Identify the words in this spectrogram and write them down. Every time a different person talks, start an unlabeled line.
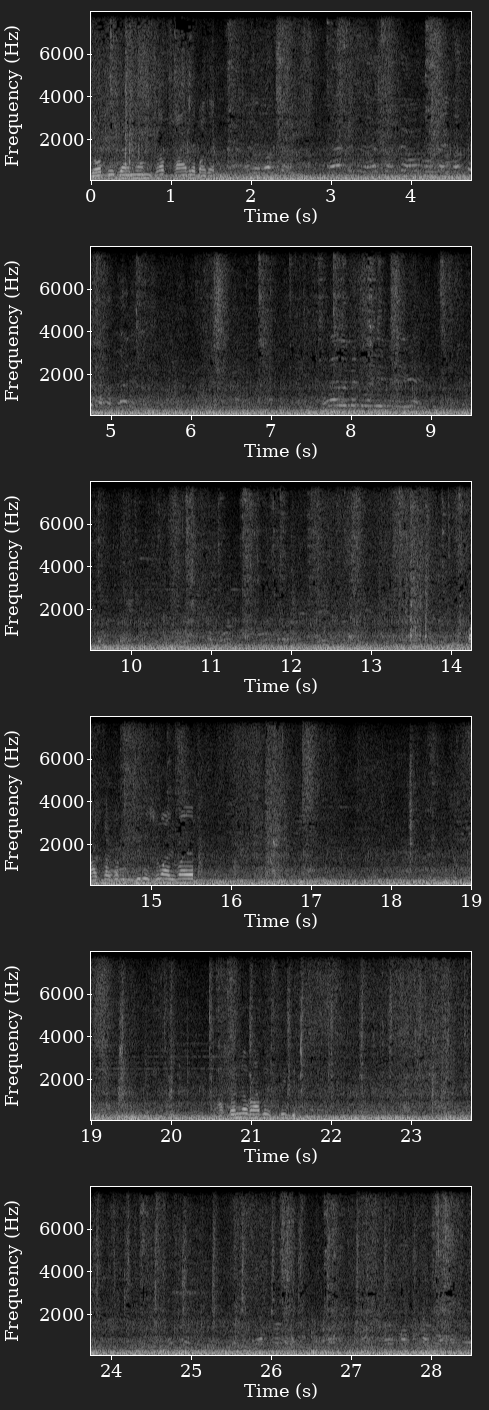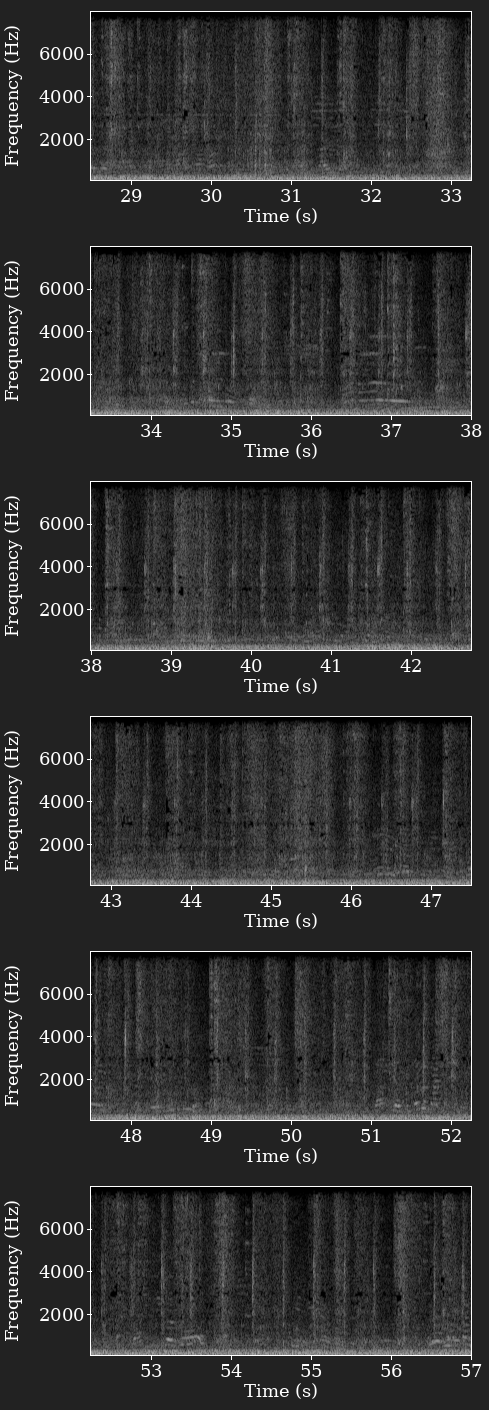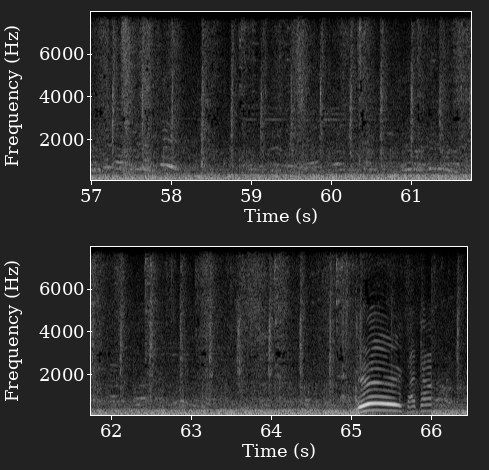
যত জানলাম সব সারে বাজার পাঁচটা করে দিলে সুভাষ ভাই আসন্নভাবে স্থিতি 哎，大家。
